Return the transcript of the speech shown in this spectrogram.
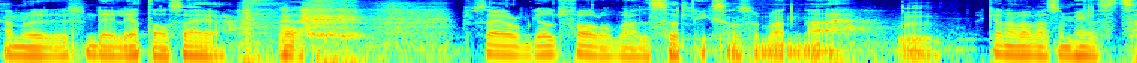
ja, men det, det är lättare att säga. Säger de Gudfadervalsen liksom så bara nej. Mm. Det kan det vara vad som helst.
